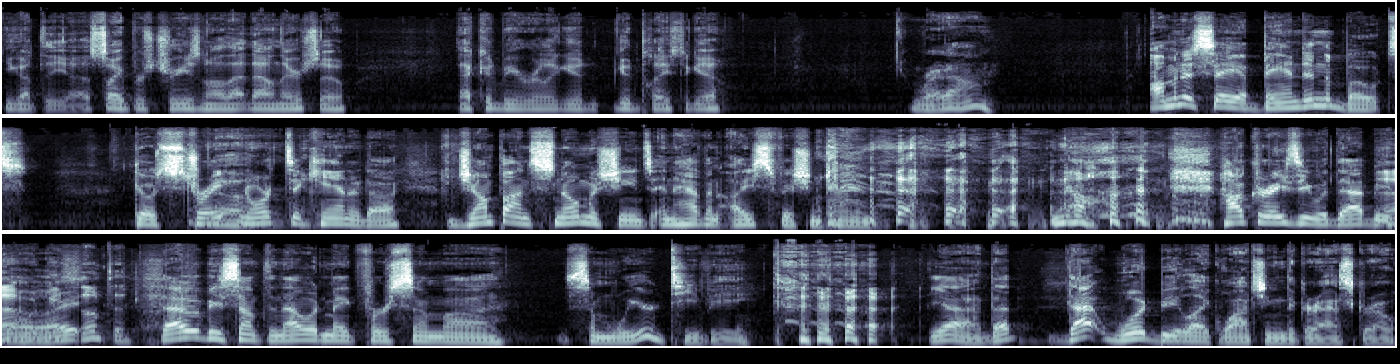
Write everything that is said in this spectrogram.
you got the uh, cypress trees and all that down there, so that could be a really good good place to go. Right on. I'm going to say abandon the boats, go straight No. north to Canada, jump on snow machines, and have an ice fishing tournament. no. How crazy would that be, That though, would be right? something. That would be something. That would make for some uh, some weird TV. yeah, that that would be like watching the grass grow.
